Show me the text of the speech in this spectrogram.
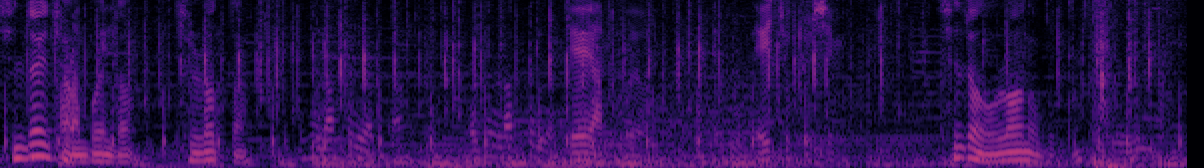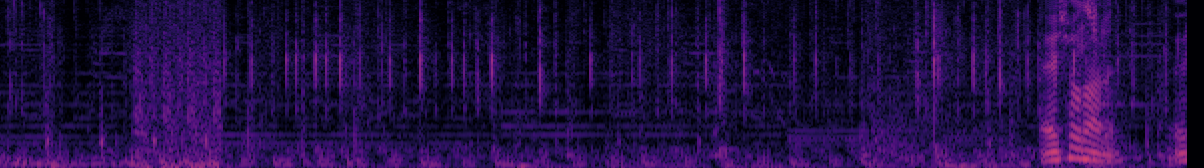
신전이치 안 보인다. 질렀다. 무슨 나쁜이었다 무슨 나쁜이야 얘안 보여. A 쪽 조심. 신전 올라오는 거 볼게. 애쇼 나네. 애쇼.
